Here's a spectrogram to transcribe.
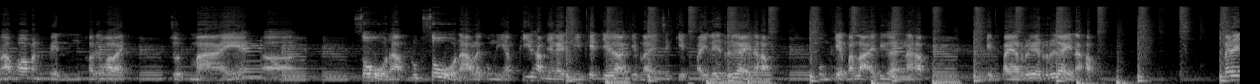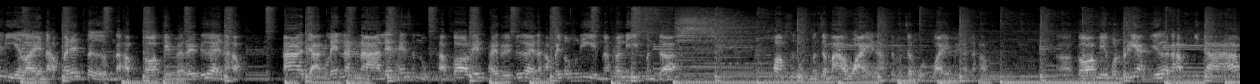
นะเพราะมันเป็นเขาเรียกว่าอะไรจดหมายโซ่นะครับลูกโซ่นะครับอะไรพวกนี้ครับพี่ทำยังไงมีเพชรเยอะเก็บอะไรจะเก็บไปเรื่อยๆนะครับ ผมเก็บมาหลายเดือนนะครับ เก็บไปเรื่อยๆนะครับ ไม่ได้มีอะไรนะครับ ไม่ได้เติมนะครับ ก็เก็บไปเรื่อยๆนะครับ ถ้าอยากเล่นนานๆเล่นให้สนุกครับ ก็เล่นไปเรื่อยๆนะครับ ไม่ต้องรีบนะถ้ารีบมันจะความสนุกมันจะมาไวนะครับแต่มันจะหมดไวเหมือนกันนะครับ ก็มีคนเรียกเยอะนะครับพี่ดาบ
